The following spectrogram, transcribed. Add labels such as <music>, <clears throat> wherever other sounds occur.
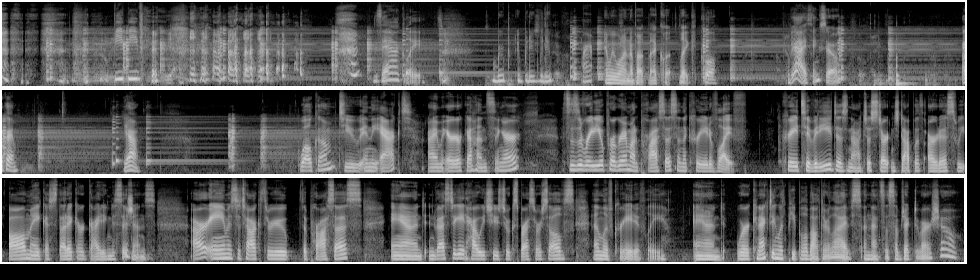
<laughs> beep beep. Yeah. <laughs> exactly. And we want about that clip, like Cool. Yeah, I think so. Okay. Yeah. Welcome to In the Act. I'm Erica Hunsinger. This is a radio program on process and the creative life. Creativity does not just start and stop with artists. We all make aesthetic or guiding decisions. Our aim is to talk through the process and investigate how we choose to express ourselves and live creatively. And we're connecting with people about their lives, and that's the subject of our show.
